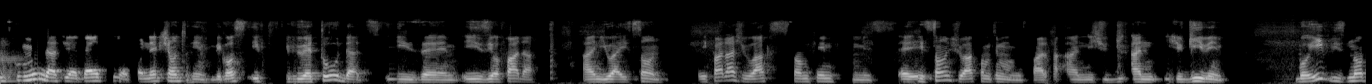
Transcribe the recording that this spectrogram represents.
It could mean that you are doubting your connection to him because if, if you were told that he's um he's your father and you are his son, a father should ask something from his a, son should ask something from his father and he should and he should give him. But if he's not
